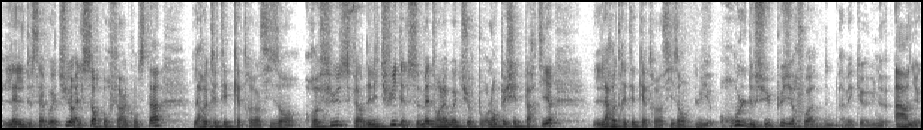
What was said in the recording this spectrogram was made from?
l'aile de sa voiture, elle sort pour faire un constat, la retraitée de 86 ans refuse, fait un délit de fuite, elle se met devant la voiture pour l'empêcher de partir, la retraitée de 86 ans lui roule dessus plusieurs fois avec une hargne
